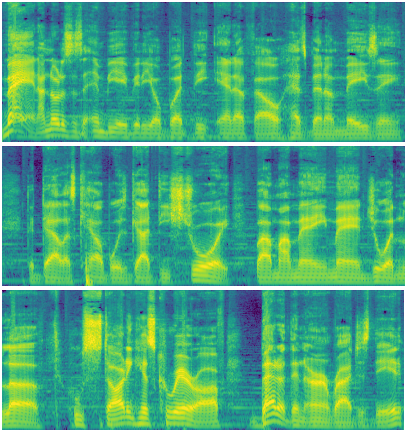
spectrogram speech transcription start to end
Man, I know this is an NBA video, but the NFL has been amazing. The Dallas Cowboys got destroyed by my main man, Jordan Love, who's starting his career off better than Aaron Rodgers did,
